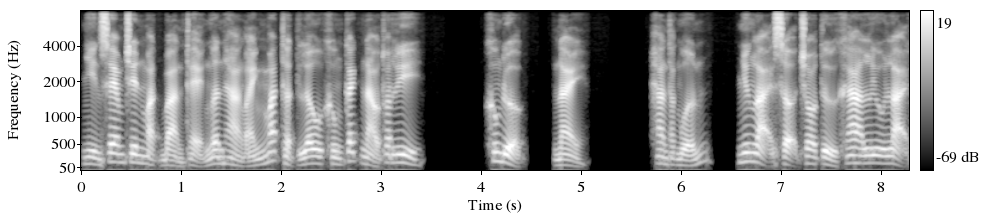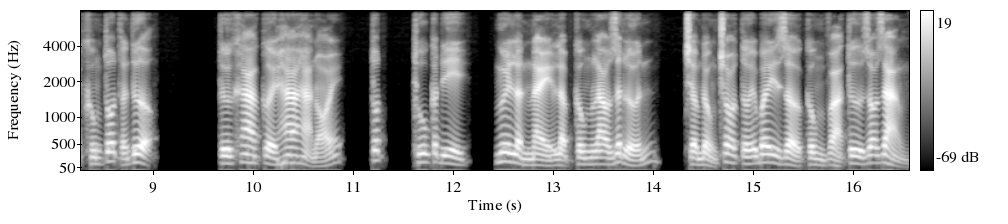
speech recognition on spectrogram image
nhìn xem trên mặt bàn thẻ ngân hàng ánh mắt thật lâu không cách nào thoát ly. Không được, này. Hàn thạc muốn, nhưng lại sợ cho từ Kha lưu lại không tốt ấn tượng. Từ Kha cười ha hả nói, tốt, thu cất đi, ngươi lần này lập công lao rất lớn, trầm đồng cho tới bây giờ công và tư rõ ràng,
